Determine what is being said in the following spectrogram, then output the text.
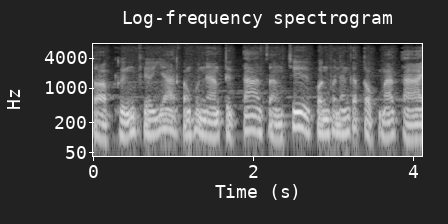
สอบถึงเครือญาติของคุณนางตึกต้าสั่งชื่อคนคนนั้นก็ตกมาตาย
